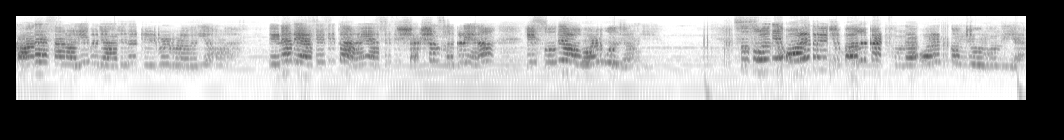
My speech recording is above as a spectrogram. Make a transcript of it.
ਕਾਂਗਰਸ ਨਾਲ ਵਾਲੀ ਪੰਜਾਬ ਦਾ ਟ੍ਰੀਟਮੈਂਟ ਬੜਾ ਵਧੀਆ ਹੋਣਾ। ਇਹਨਾਂ ਤੇ ਐਸੇ ਐਸੀ ਐਸੇ ਸੈਕਸ਼ਨਸ ਲੱਗਣੇ ਨਾ ਕਿ ਸੋਧੇ ਵਾਲਾ ਵਰਡ ਜਾਣਗੇ। ਸੋ ਸੋਚਦੇ ਔਰਤ ਵਿੱਚ ਬਲ ਘੱਟ ਹੁੰਦਾ, ਔਰਤ ਕਮਜ਼ੋਰ ਹੁੰਦੀ ਹੈ।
